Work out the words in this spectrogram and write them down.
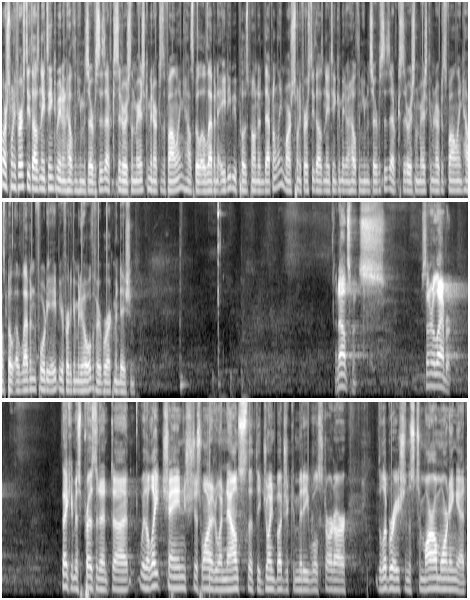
March 21st, 2018, Committee on Health and Human Services, after consideration of the Mayor's Committee, recommends the following. House Bill 1180 be postponed indefinitely. March 21st, 2018, Committee on Health and Human Services, after consideration of the Mayor's Committee, recommends the following. House Bill 1148 be referred to Committee Whole, the favorable recommendation. Announcements. Senator Lambert. Thank you, Mr. President. Uh, with a late change, just wanted to announce that the Joint Budget Committee will start our deliberations tomorrow morning at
